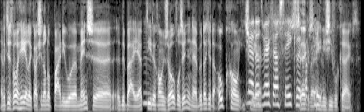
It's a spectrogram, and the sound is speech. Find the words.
En het is wel heerlijk als je dan een paar nieuwe mensen eh, erbij hebt die er Mhm. gewoon zoveel zin in hebben, dat je daar ook gewoon iets ja meer dat werkt aanstekelijk. Energie voor krijgt.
